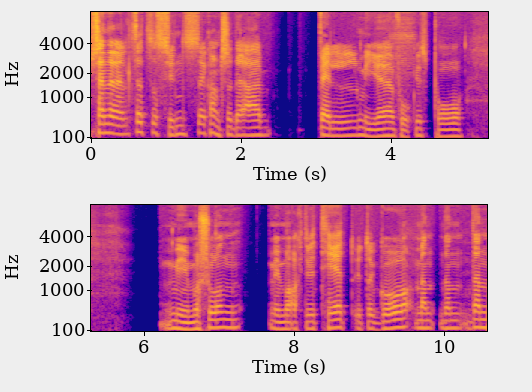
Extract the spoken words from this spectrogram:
Generelt sett så syns jeg kanskje det er vel mye fokus på mye mosjon, mye med aktivitet, ut og gå, men den, den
